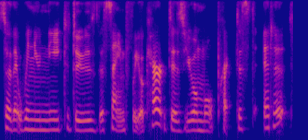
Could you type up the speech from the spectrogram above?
so that when you need to do the same for your characters, you're more practiced at it.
